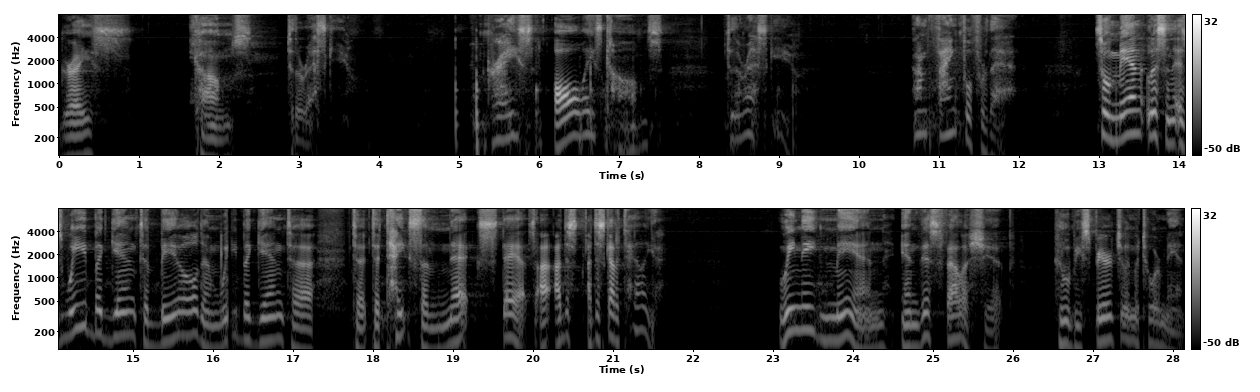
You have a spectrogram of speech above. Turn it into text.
Grace comes to the rescue. Grace always comes to the rescue. And I'm thankful for that. So, men, listen, as we begin to build and we begin to, to, to take some next steps, I, I just, I just got to tell you, we need men in this fellowship who will be spiritually mature men.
